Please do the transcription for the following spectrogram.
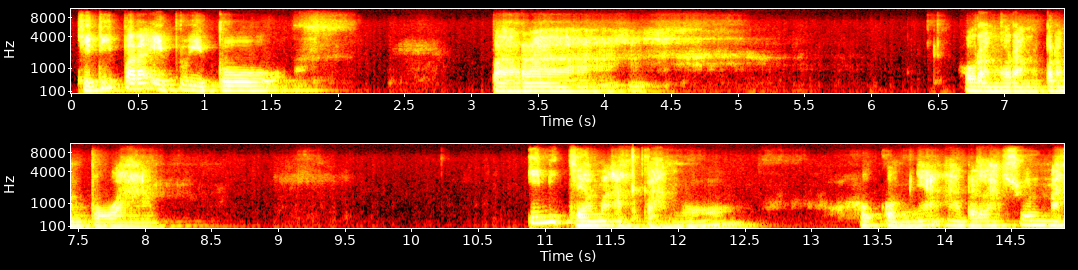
Jadi para ibu-ibu, para orang-orang perempuan, ini jamaah kamu hukumnya adalah sunnah.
